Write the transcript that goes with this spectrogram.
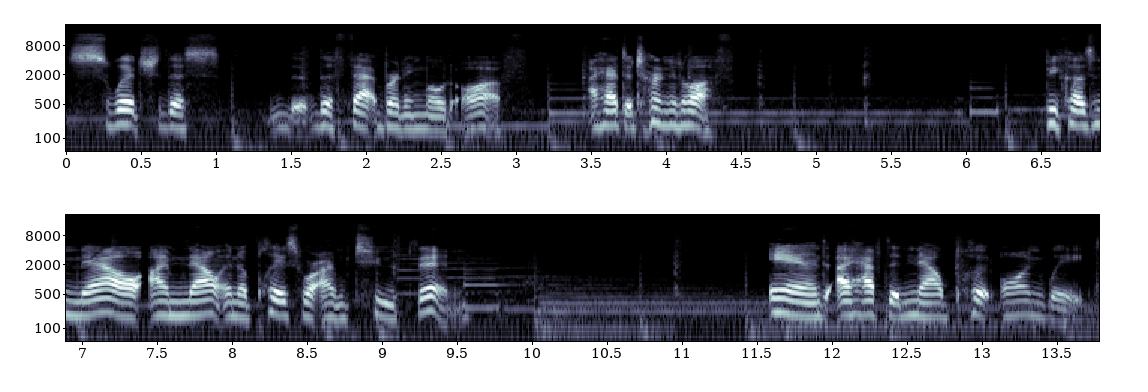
switch this the, fat burning mode off. I had to turn it off. Because now I'm now in a place where I'm too thin. And I have to now put on weight.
